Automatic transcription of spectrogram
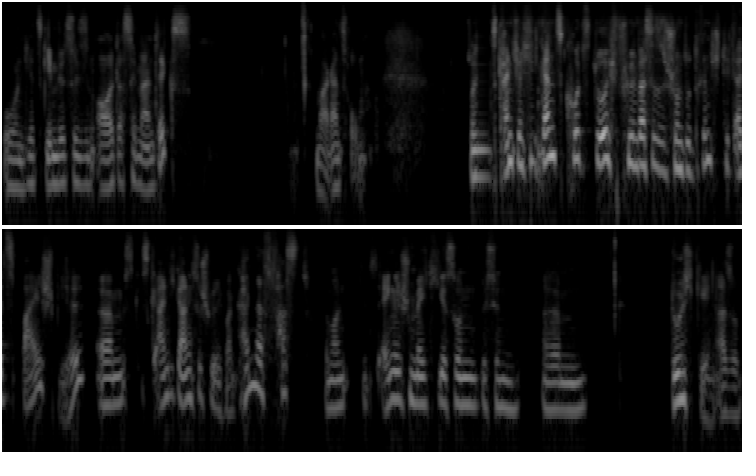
Und jetzt gehen wir zu diesem Alter Semantics mal ganz oben. So, jetzt kann ich euch hier ganz kurz durchführen, was also schon so drin steht als Beispiel. Ähm, es ist eigentlich gar nicht so schwierig. Man kann das fast, wenn man des Englischen mächtig ist, so ein bisschen ähm, durchgehen. Also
